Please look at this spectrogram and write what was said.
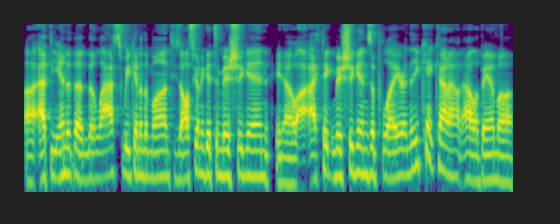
uh, at the end of the, the last weekend of the month. He's also going to get to Michigan. You know, I, I, think Michigan's a player, and then you can't count out Alabama,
